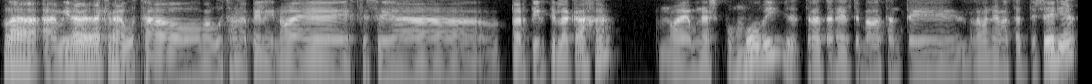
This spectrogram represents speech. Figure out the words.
Pues a, mí la verdad es que me ha gustado, me ha gustado la peli. No es que sea partirte la caja, no es una spoon movie, tratan el tema bastante, de una manera bastante seria.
